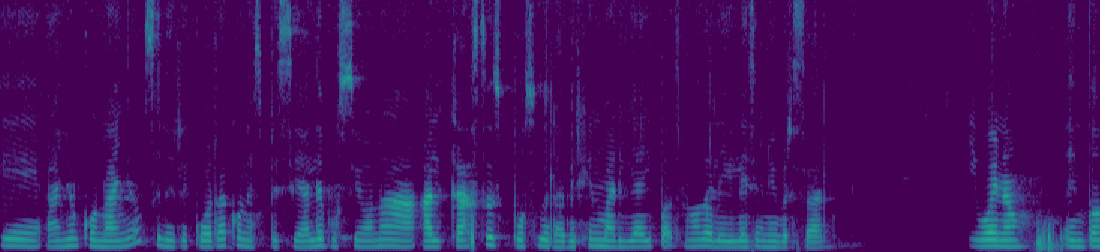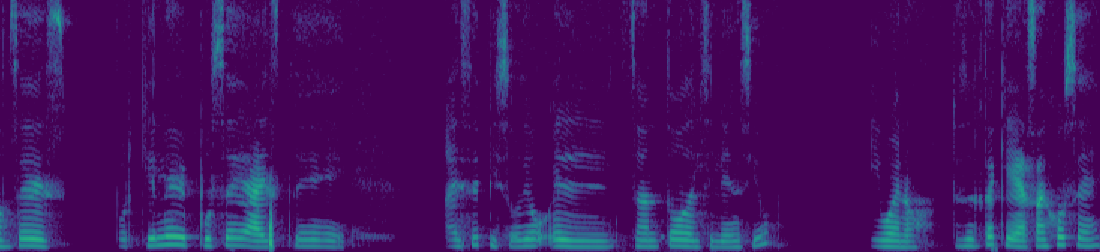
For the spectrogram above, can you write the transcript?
que año con año se le recuerda con especial devoción al casto esposo de la Virgen María y patrono de la Iglesia Universal. Y bueno, entonces ¿Por qué le puse a este, a este episodio el santo del silencio? Y bueno, resulta que a San José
